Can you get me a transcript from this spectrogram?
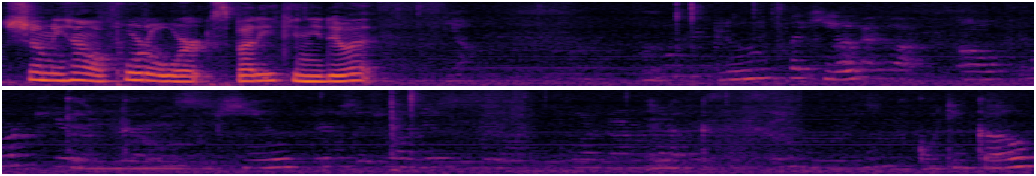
Show me how a portal works, buddy. Can you do it? Blue right here. Then go here. And look. When you go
